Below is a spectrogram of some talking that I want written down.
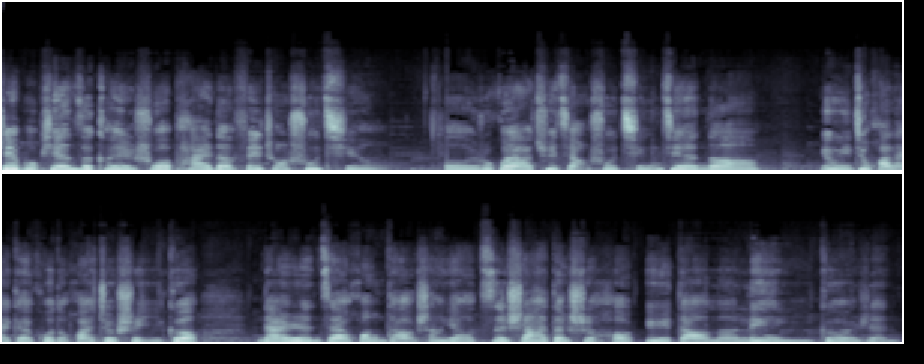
这部片子可以说拍得非常抒情，呃，如果要去讲述情节呢，用一句话来概括的话，就是一个男人在荒岛上要自杀的时候遇到了另一个人，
